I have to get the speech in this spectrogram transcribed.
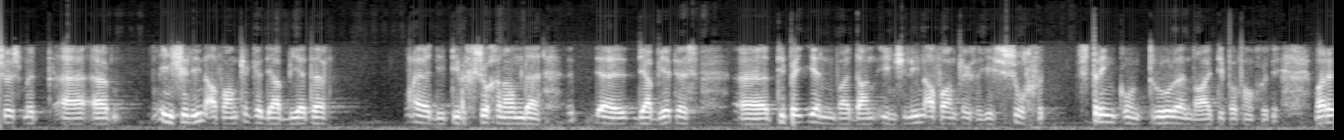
soos met 'n uh, uh, insulienafhanklike diabetes uh, die die sogenaamde uh, diabetes uh, tipe 1 wat dan insulienafhanklik is, jy sorg vir streng kontrole en daai tipe van goed. Maar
